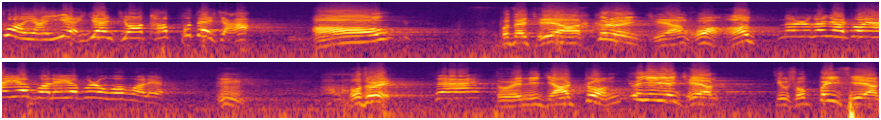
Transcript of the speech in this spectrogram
状元爷演讲，他不在家。好，不在家，何人讲话？那是俺家状元爷说的，也不是我说的。嗯。多嘴。在。对你家状元爷演讲，就说北相。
